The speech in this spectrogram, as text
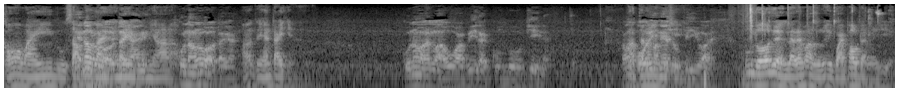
ခေါင်းပိုင်းကိုစာပို့ပိုင်းအနေနဲ့ပုံများတာကိုနောင်တော့တိုက်ခိုင်းဟောတရားတိုက်ရှင်ကိုနောင်အဲ့မှာဟိုဟာပြီးလိုက်ကွန်ဘိုပြည့်လိုက်တော့ဘော်လီနဲ့ဆိုပြီးသွားတယ်ဘူးလောဆယ်လက်ထဲမှာဆိုလို့ဝိုင်ဖောက်တယ်ပဲရှိတယ်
